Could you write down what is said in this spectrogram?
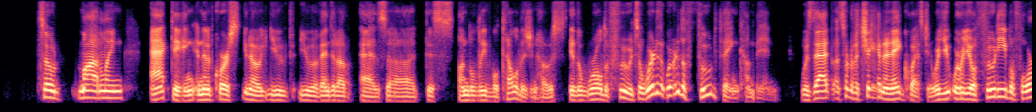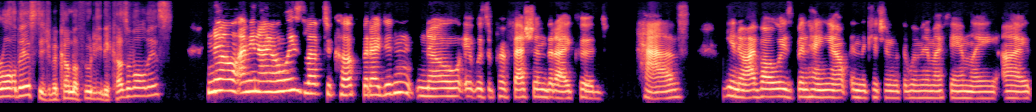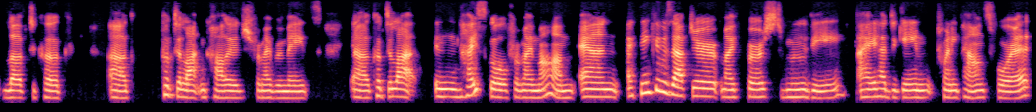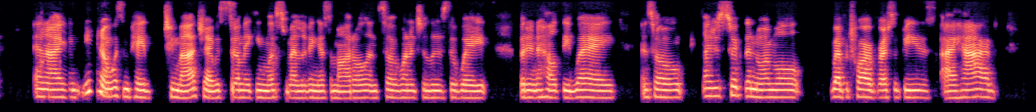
So modeling, acting, and then of course, you know, you've you have ended up as uh, this unbelievable television host in the world of food. So where did where did the food thing come in? Was that a sort of a chicken and egg question? Were you were you a foodie before all this? Did you become a foodie because of all this? No, I mean, I always loved to cook, but I didn't know it was a profession that I could have. You know, I've always been hanging out in the kitchen with the women in my family. I love to cook, uh, cooked a lot in college for my roommates, uh, cooked a lot in high school for my mom. And I think it was after my first movie, I had to gain 20 pounds for it. And I, you know, wasn't paid too much. I was still making most of my living as a model. And so I wanted to lose the weight but in a healthy way. And so I just took the normal repertoire of recipes I had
